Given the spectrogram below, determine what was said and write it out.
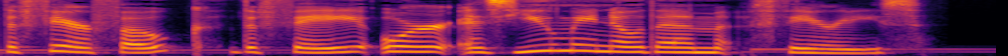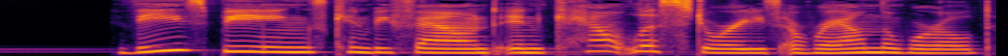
The fair folk, the Fae, or as you may know them, fairies. These beings can be found in countless stories around the world.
